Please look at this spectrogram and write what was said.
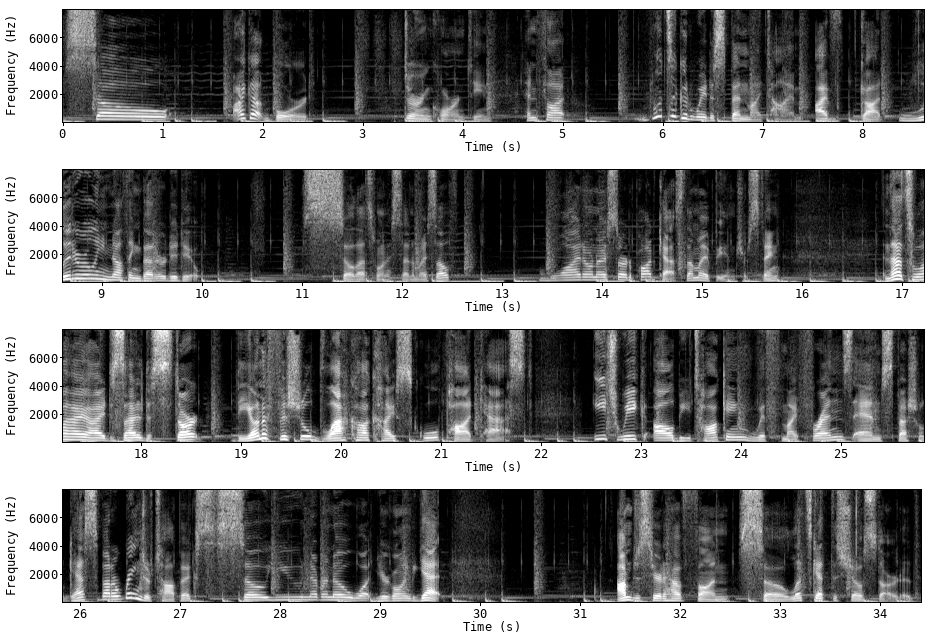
So, I got bored during quarantine and thought, what's a good way to spend my time? I've got literally nothing better to do. So that's when I said to myself, why don't I start a podcast? That might be interesting. And that's why I decided to start the unofficial Blackhawk High School podcast. Each week, I'll be talking with my friends and special guests about a range of topics, so you never know what you're going to get. I'm just here to have fun, so let's get the show started.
